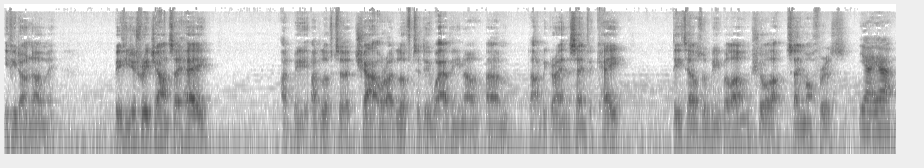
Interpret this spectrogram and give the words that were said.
if you don't know me. But if you just reach out and say, "Hey, I'd be, I'd love to chat or I'd love to do whatever," you know, um, that'd be great. And the same for Kate. Details will be below. I'm sure that same offer is. Yeah, yeah.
